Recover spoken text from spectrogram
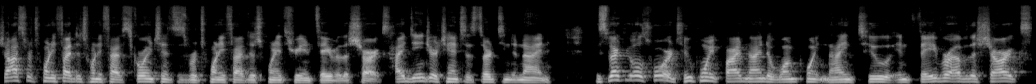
Shots were 25 to 25. Scoring chances were 25 to 23 in favor of the Sharks. High danger chances 13 to 9. Expected goals for 2.59 to 1.92 in favor of the Sharks.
